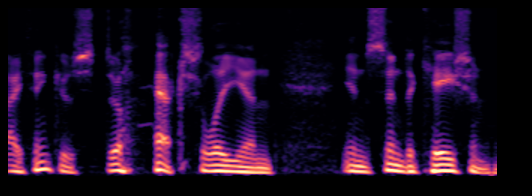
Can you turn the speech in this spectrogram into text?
I think is still actually in in syndication.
